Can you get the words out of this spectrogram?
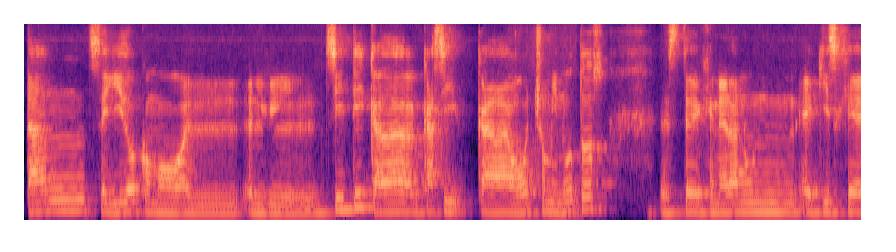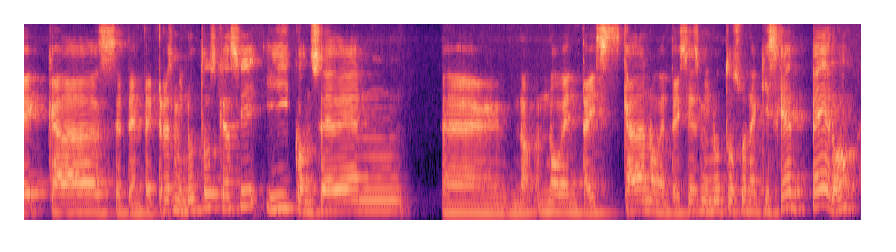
tan seguido como el, el City, cada, casi cada ocho minutos este, generan un XG cada 73 minutos casi y conceden eh, cada 96 minutos un XG, pero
